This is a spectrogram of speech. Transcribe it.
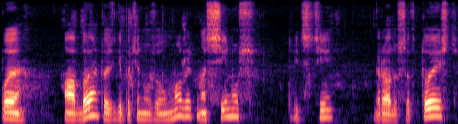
ПАБ, то есть гипотенуза умножить на синус 30 градусов. То есть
